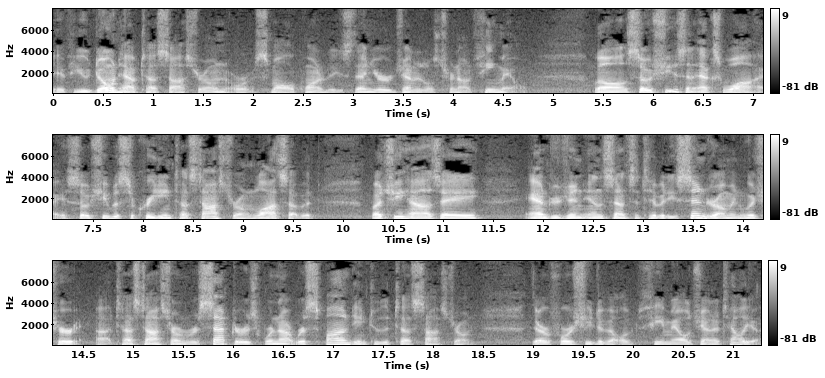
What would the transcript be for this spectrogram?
if you don't have testosterone or small quantities, then your genitals turn out female. Well, so she's an XY, so she was secreting testosterone, lots of it, but she has a androgen insensitivity syndrome in which her uh, testosterone receptors were not responding to the testosterone. Therefore, she developed female genitalia.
